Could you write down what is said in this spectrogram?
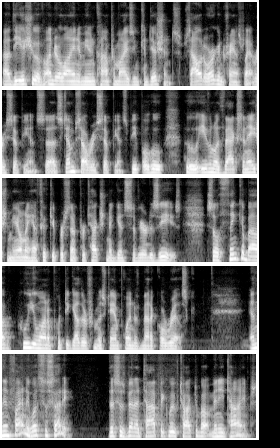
uh, the issue of underlying immune compromising conditions, solid organ transplant recipients, uh, stem cell recipients, people who, who, even with vaccination, may only have 50% protection against severe disease. So think about who you want to put together from a standpoint of medical risk. And then finally, what's the setting? This has been a topic we've talked about many times.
